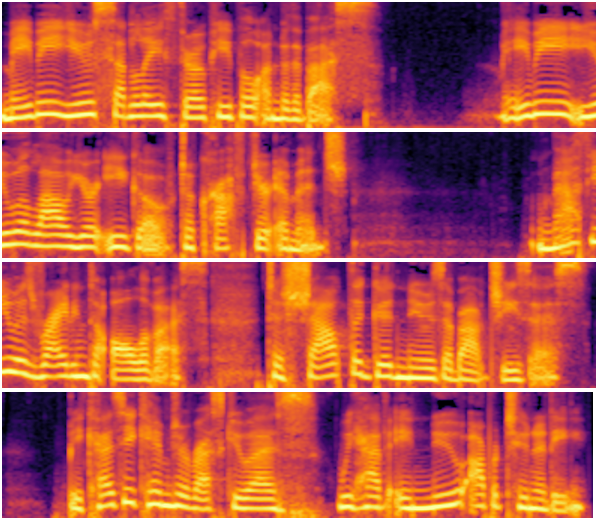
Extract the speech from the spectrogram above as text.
Maybe you subtly throw people under the bus. Maybe you allow your ego to craft your image. Matthew is writing to all of us to shout the good news about Jesus. Because he came to rescue us, we have a new opportunity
